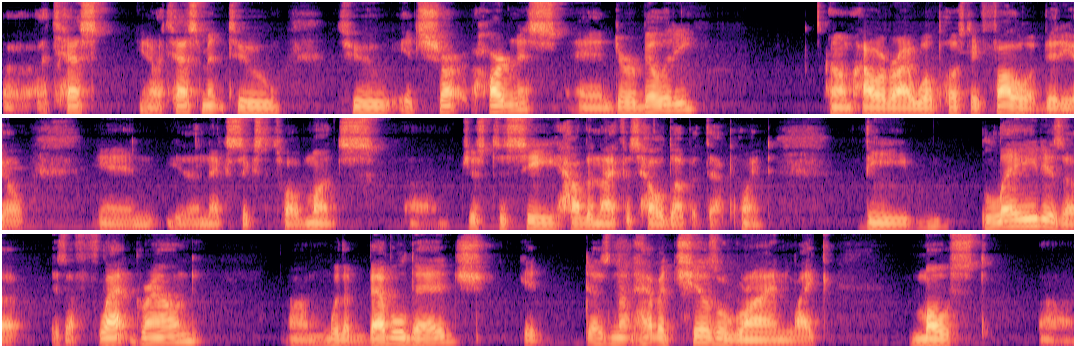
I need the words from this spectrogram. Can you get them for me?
uh, a test, you know, a testament to to its sharp hardness and durability. Um, however, I will post a follow-up video in the next six to 12 months um, just to see how the knife is held up at that point. The blade is a is a flat ground um, with a beveled edge. It does not have a chisel grind like most um,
